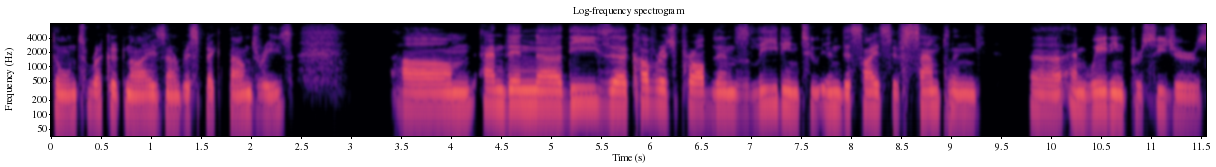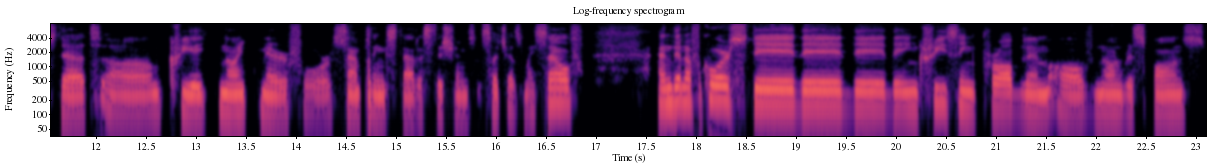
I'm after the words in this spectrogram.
don't recognize and respect boundaries. Um, and then uh, these uh, coverage problems lead into indecisive sampling uh, and weighting procedures that um, create nightmare for sampling statisticians such as myself. And then, of course, the, the, the, the increasing problem of non-response,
